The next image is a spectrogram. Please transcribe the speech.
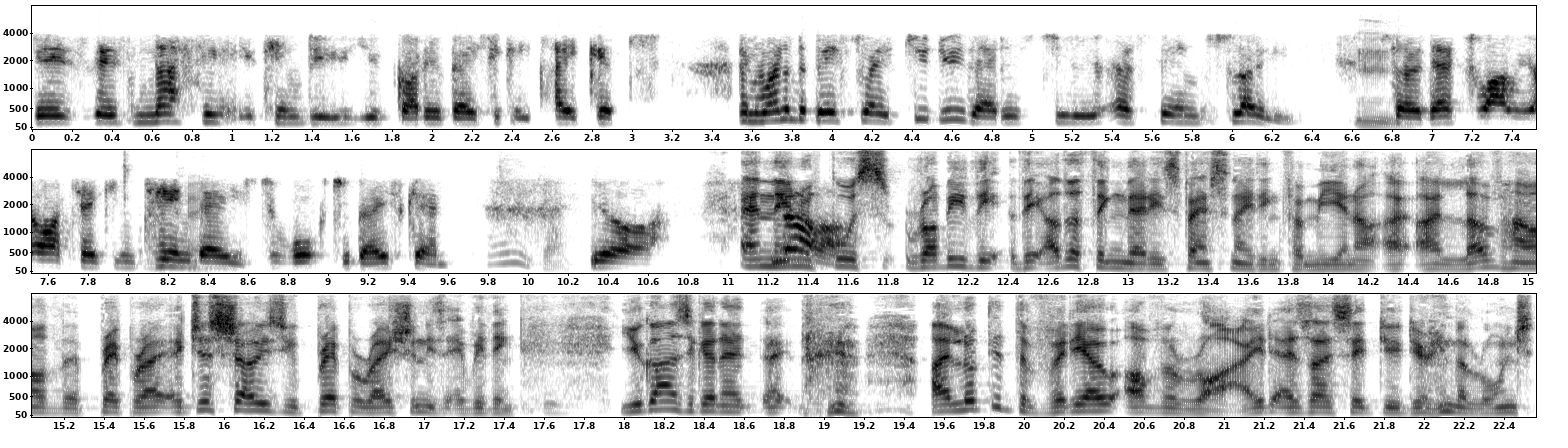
There's there's nothing you can do. You've got to basically take it and one of the best ways to do that is to ascend slowly. Mm. So that's why we are taking 10 okay. days to walk to base camp. Okay. Yeah. And then, yeah. of course, Robbie, the, the other thing that is fascinating for me, and I, I love how the preparation, it just shows you preparation is everything. Mm. You guys are going to, I looked at the video of the ride, as I said to you during the launch.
